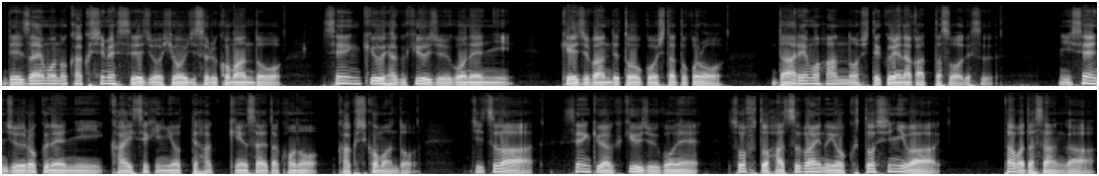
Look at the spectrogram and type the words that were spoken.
デザイモンの隠しメッセージを表示するコマンドを1995年に掲示板で投稿したところ、誰も反応してくれなかったそうです。2016年に解析によって発見されたこの隠しコマンド、実は1995年ソフト発売の翌年には田畑さんが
